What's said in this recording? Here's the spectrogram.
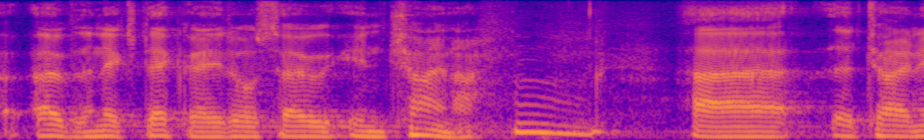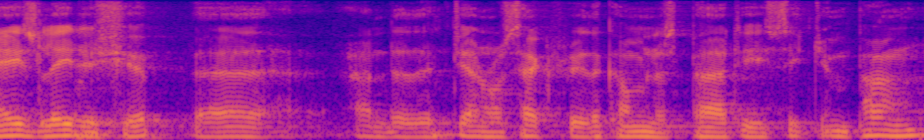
uh, over the next decade or so in China. Mm. Uh, the Chinese leadership, uh, under the General Secretary of the Communist Party, Xi Jinping,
